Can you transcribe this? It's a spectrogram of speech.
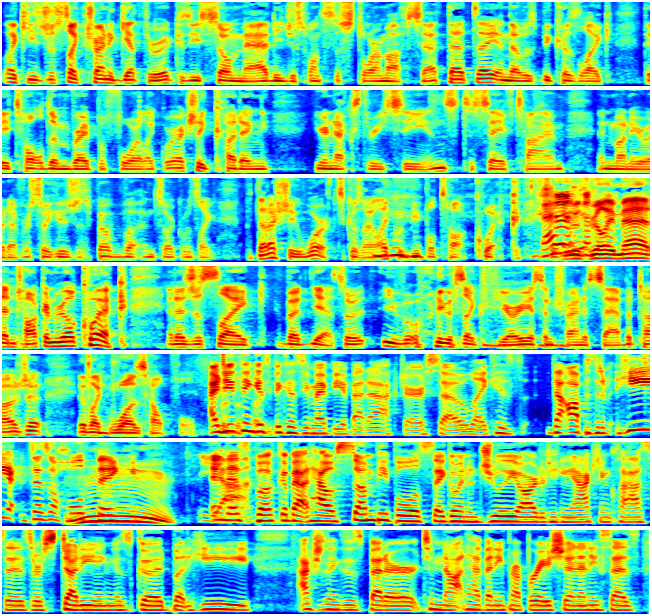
Like he's just like trying to get through it because he's so mad and he just wants to storm off set that day, and that was because like they told him right before like we're actually cutting your next three scenes to save time and money or whatever. So he was just blah, blah, blah. and Sorkin was like, but that actually works because I like when people talk quick. So he was really mad and talking real quick, and it was just like, but yeah. So even when he was like furious and trying to sabotage it, it like was helpful. I do the think it's because he might be a bad actor. So like his the opposite of he does a whole thing mm. in Yeah. this book about how some people will say going to Juilliard or taking acting classes or studying is good, but he actually thinks it's better to not have any preparation. And he says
